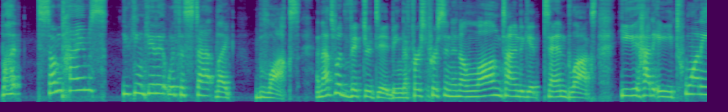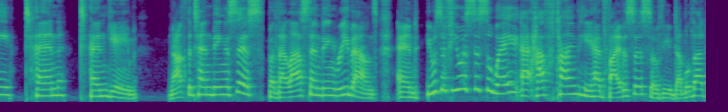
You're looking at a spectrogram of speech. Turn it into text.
But sometimes you can get it with a stat like blocks. And that's what Victor did, being the first person in a long time to get 10 blocks. He had a 20 10 10 game. Not the 10 being assists, but that last 10 being rebounds. And he was a few assists away at halftime. He had five assists, so if he doubled that,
